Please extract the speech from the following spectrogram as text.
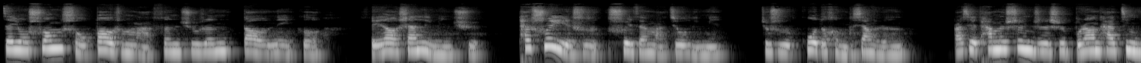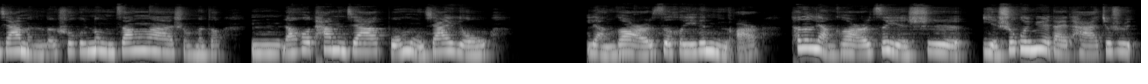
再用双手抱着马粪去扔到那个肥皂山里面去。他睡也是睡在马厩里面，就是过得很不像人。而且他们甚至是不让他进家门的，说会弄脏啊什么的。嗯，然后他们家伯母家有两个儿子和一个女儿，他的两个儿子也是也是会虐待他，就是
